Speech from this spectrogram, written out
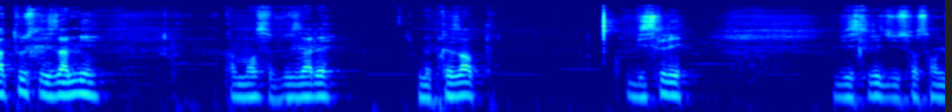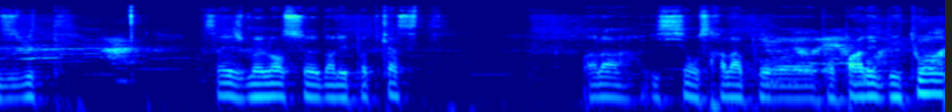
à tous les amis. Comment vous allez? Je me présente. Visley. Visley du 78. Ça y est, je me lance dans les podcasts. Voilà, ici on sera là pour, euh, pour parler de tout,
